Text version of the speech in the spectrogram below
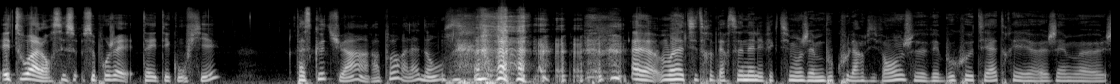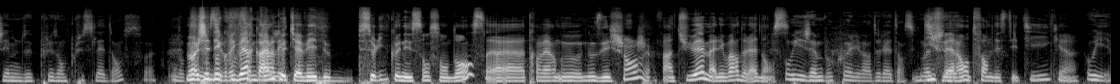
Et toi, alors, ce, ce projet t'a été confié? Parce que tu as un rapport à la danse. Alors, moi, à titre personnel, effectivement, j'aime beaucoup l'art vivant. Je vais beaucoup au théâtre et euh, j'aime, euh, j'aime de plus en plus la danse. moi, j'ai découvert quand même que tu avais de solides connaissances en danse à, travers nos, échanges. Enfin, tu aimes aller voir de la danse. Oui, j'aime beaucoup aller voir de la danse. Différentes formes d'esthétique. Oui,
